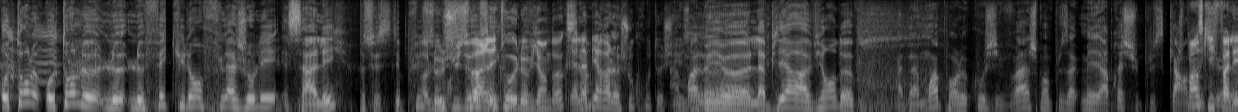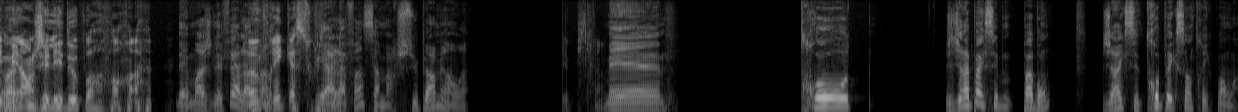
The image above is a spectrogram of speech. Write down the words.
Autant le, autant le, le, le féculent flageolet, ça allait, parce que c'était plus. Oh, le jus de haricot tout. et le viandox. Il y a la bière à la choucroute chez Ah, moi, Mais euh, la bière à viande, pff, Ah ben moi, pour le coup, j'ai vachement plus. Mais après, je suis plus Je carné. pense qu'il que- fallait Ouais. mélanger les deux pour avoir Ben moi, je l'ai fait à la un fin. vrai cassoulet. Et à la fin, ça marche super bien en vrai. Mais trop. Je dirais pas que c'est pas bon. Je dirais que c'est trop excentrique pour moi.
